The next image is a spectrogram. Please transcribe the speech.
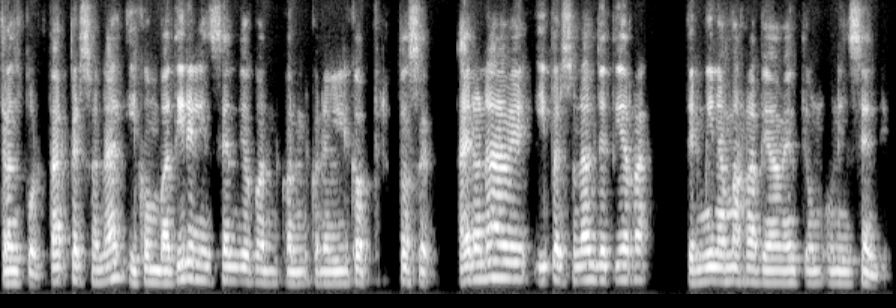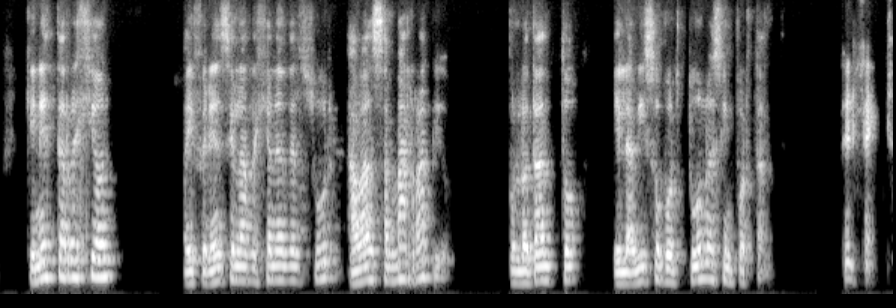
transportar personal y combatir el incendio con, con, el helicóptero. Entonces, aeronave y personal de tierra terminan más rápidamente un, un, incendio. Que en esta región, a diferencia de las regiones del sur, avanzan más rápido. Por lo tanto, el aviso oportuno es importante. Perfecto.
